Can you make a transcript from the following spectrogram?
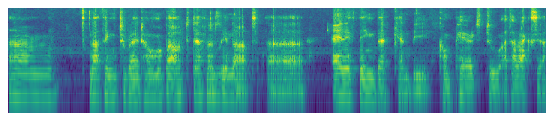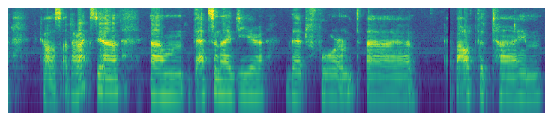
Um, nothing to write home about. Definitely not uh, anything that can be compared to Ataraxia, because Ataraxia um, that's an idea that formed uh, about the time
